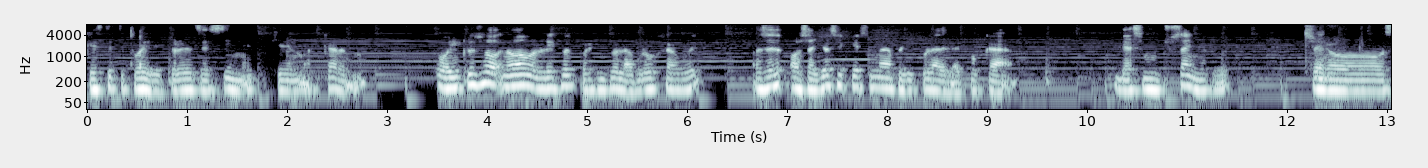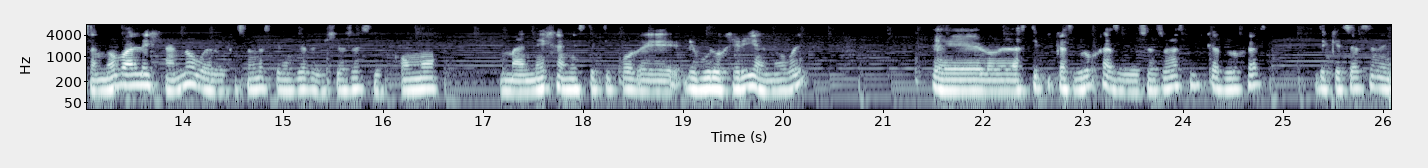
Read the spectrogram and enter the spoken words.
que este tipo de directores de cine quieren marcar, ¿no? O incluso, no vamos lejos, por ejemplo, La Bruja, güey. O sea, o sea, yo sé que es una película de la época de hace muchos años, güey. Pero, o sea, no va lejano, güey, lo que son las creencias religiosas y cómo manejan este tipo de, de brujería, ¿no, güey? Eh, lo de las típicas brujas, güey, o sea, son las típicas brujas de que se hacen en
